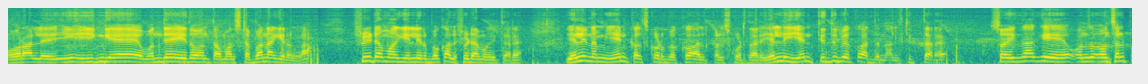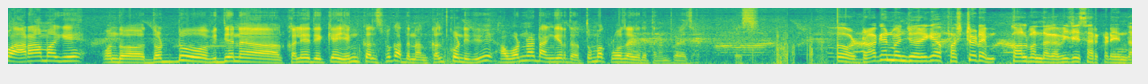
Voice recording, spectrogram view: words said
ಓವರಾಲ್ ಹಿಂಗೆ ಒಂದೇ ಇದು ಅಂತ ಒಂದು ಸ್ಟಬನ್ ಆಗಿರಲ್ಲ. ಫ್ರೀಡಮ್ ಆಗಿ ಎಲ್ಲಿರ್ಬೇಕೋ ಅಲ್ಲಿ ಫ್ರೀಡಮ್ ಆಗಿರ್ತಾರೆ ಎಲ್ಲಿ ನಮ್ಗೆ ಏನು ಕಲಿಸ್ಕೊಡ್ಬೇಕೋ ಅಲ್ಲಿ ಕಲಿಸ್ಕೊಡ್ತಾರೆ. ಎಲ್ಲಿ ಏನು ತಿದ್ದಬೇಕೋ ಅದನ್ನು ಅಲ್ಲಿ ತಿಕ್ತಾರೆ. ಸೊ ಹಿಂಗಾಗಿ ಒಂದು ಒಂದು ಸ್ವಲ್ಪ ಆರಾಮಾಗಿ ಒಂದು ದೊಡ್ಡ ವಿದ್ಯೆನ ಕಲಿಯೋದಕ್ಕೆ ಹೆಂಗೆ ಕಲಿಸ್ಬೇಕು ಅದನ್ನು ನಾನು ಕಲ್ತ್ಕೊಂಡಿದ್ದೀವಿ ಆ ಒಡನಾಟ ಹಂಗಿರ್ತದೆ ತುಂಬ ಕ್ಲೋಸ್ ಆಗಿರುತ್ತೆ ನಮ್ಮ ಕಡೆ ಸರ್ ಎಸ್ ಡ್ರಾಗನ್ ಮಂಜು ಅವರಿಗೆ ಫಸ್ಟ್ ಟೈಮ್ ಕಾಲ್ ಬಂದಾಗ ವಿಜಯ್ ಸರ್ ಕಡೆಯಿಂದ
